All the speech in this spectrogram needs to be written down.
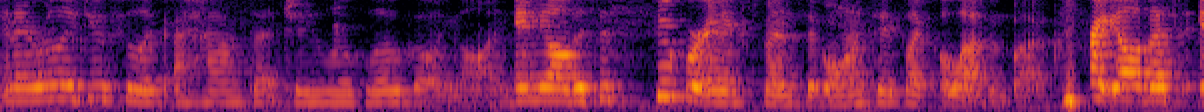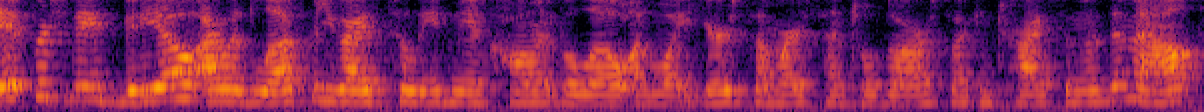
and I really do feel like I have that JLo glow going on. And y'all this is super inexpensive. I want to say it's like 11 bucks. Alright y'all that's it for today's video. I would love for you guys to leave me a comment below on what your summer essentials are so I can try some of them out.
